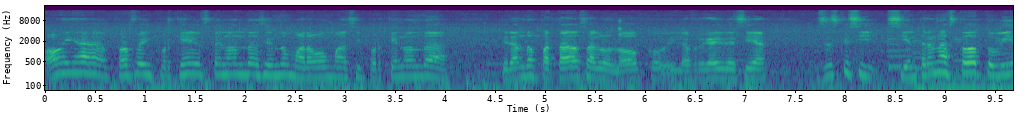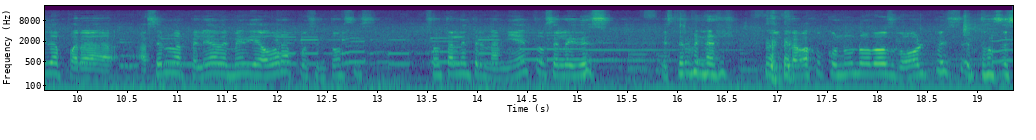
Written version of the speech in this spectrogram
Oiga, profe, ¿y por qué usted no anda haciendo maromas? ¿Y por qué no anda tirando patadas a lo loco? Y la fregada y decía: Pues es que si, si entrenas toda tu vida para hacer una pelea de media hora, pues entonces son tal entrenamiento. O sea, la idea es, es terminar el trabajo con uno o dos golpes. Entonces,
